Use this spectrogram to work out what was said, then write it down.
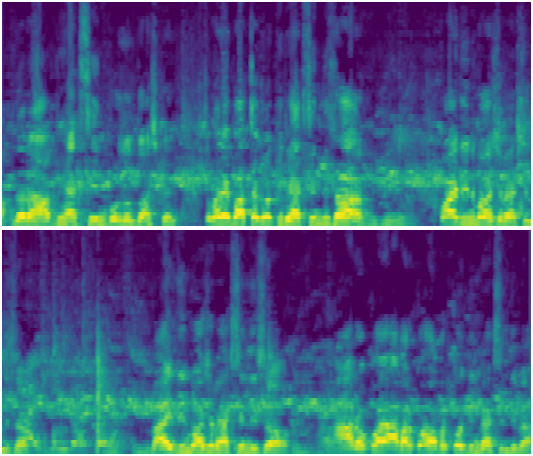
আপনারা ভ্যাকসিন পর্যন্ত আসবেন। তোমার এই বাচ্চাগুলো কি ভ্যাকসিন দিছ। কয়দিন বয়সে ভ্যাকসিন দিছ বাইশ দিন বয়সে ভ্যাকসিন। দিছ। আরও কয় আবার আবার কদিন ভ্যাকসিন দিবা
